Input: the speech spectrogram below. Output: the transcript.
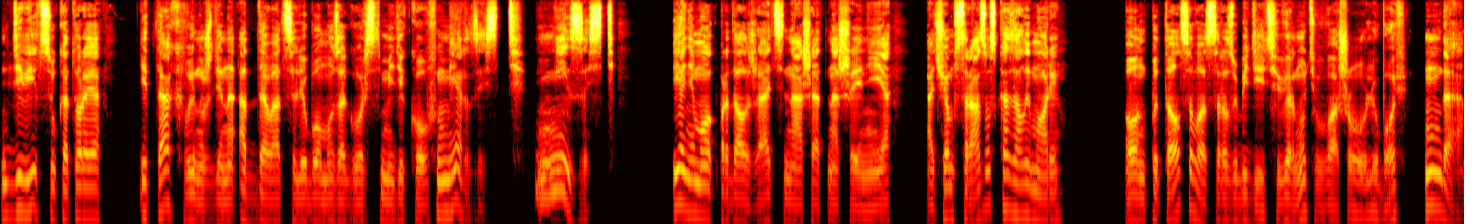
Девицу, которая и так вынуждена отдаваться любому за горсть медиков. Мерзость, низость. Я не мог продолжать наши отношения, о чем сразу сказал и море. Он пытался вас разубедить, вернуть в вашу любовь? Да.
